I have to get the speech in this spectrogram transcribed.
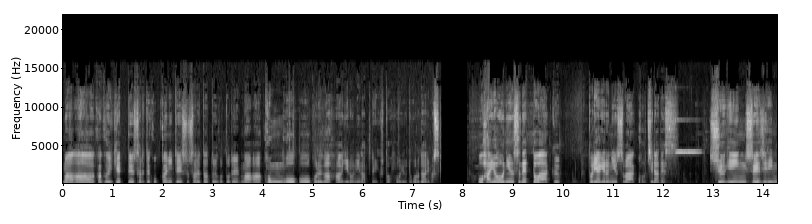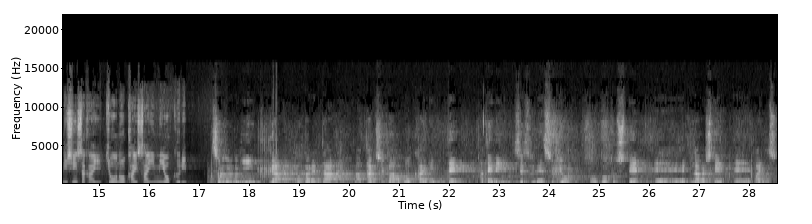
まあ、あ閣議決定されて国会に提出されたということで、まあ今後、これが議論になっていくというところであります。おはようニュースネットワーク。取り上げるニュースはこちらです衆議院政治倫理審査会今日の開催見送りそれぞれの議員が置かれた、ま、立場を顧みて、ま、丁寧に説明するよう党として、え、促して、えー、まいります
